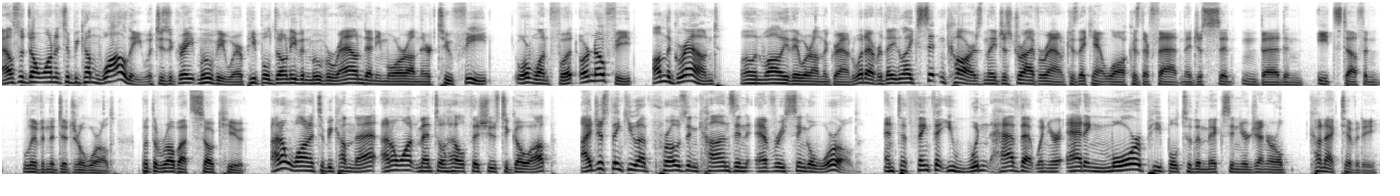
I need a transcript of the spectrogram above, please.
I also don't want it to become WALL-E, which is a great movie where people don't even move around anymore on their two feet or one foot or no feet on the ground. Well, in WALL-E they were on the ground. Whatever. They like sit in cars and they just drive around because they can't walk because they're fat and they just sit in bed and eat stuff and live in the digital world. But the robot's so cute. I don't want it to become that. I don't want mental health issues to go up. I just think you have pros and cons in every single world. And to think that you wouldn't have that when you're adding more people to the mix in your general connectivity,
